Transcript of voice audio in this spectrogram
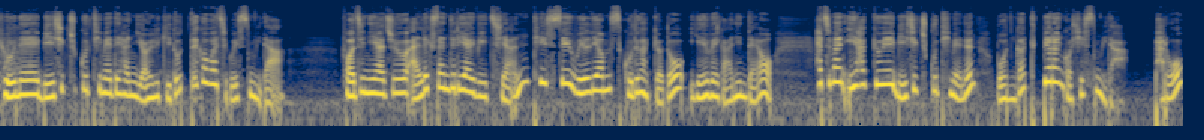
교내 미식 축구팀에 대한 열기도 뜨거워지고 있습니다. 버지니아주 알렉산드리아에 위치한 티스 윌리엄스 고등학교도 예외가 아닌데요. 하지만 이 학교의 미식축구팀에는 뭔가 특별한 것이 있습니다. 바로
